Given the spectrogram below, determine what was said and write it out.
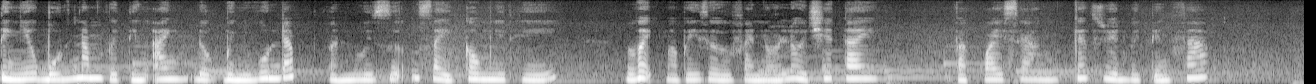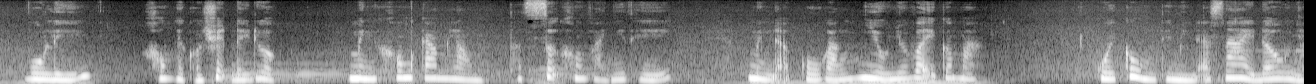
Tình yêu 4 năm với tiếng Anh được mình vun đắp và nuôi dưỡng dày công như thế. Vậy mà bây giờ phải nói lời chia tay và quay sang kết duyên với tiếng Pháp. Vô lý, không thể có chuyện đấy được. Mình không cam lòng, thật sự không phải như thế mình đã cố gắng nhiều như vậy cơ mà. Cuối cùng thì mình đã sai ở đâu nhỉ?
